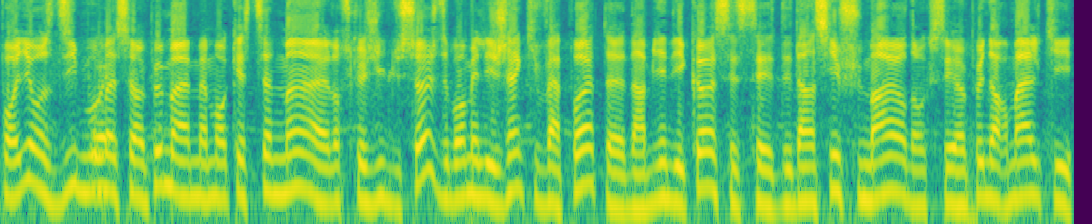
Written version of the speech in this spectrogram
Poirier, on se dit, moi, ben, c'est un peu ma- ma- mon questionnement euh, lorsque j'ai lu ça. Je dis, bon, mais les gens qui vapotent, euh, dans bien des cas, c'est- des d'anciens fumeurs, donc c'est un peu normal qu'ils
